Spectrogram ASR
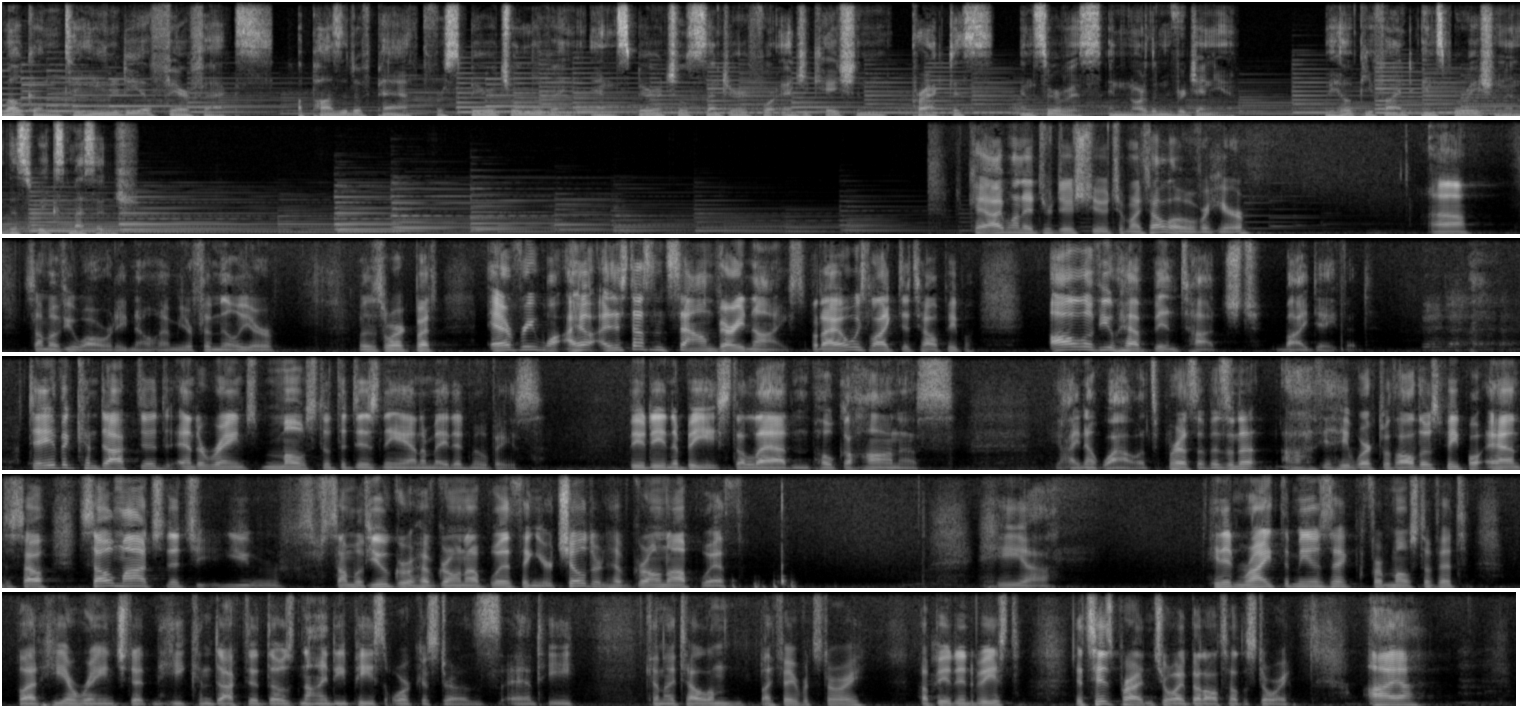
Welcome to Unity of Fairfax, a positive path for spiritual living and spiritual center for education, practice, and service in Northern Virginia. We hope you find inspiration in this week's message. Okay, I want to introduce you to my fellow over here. Uh, some of you already know him, you're familiar with his work, but everyone, I, I, this doesn't sound very nice, but I always like to tell people all of you have been touched by David. David conducted and arranged most of the Disney animated movies Beauty and the Beast, Aladdin, Pocahontas. I know, wow, it's impressive, isn't it? Uh, he worked with all those people, and so so much that you, you some of you grew, have grown up with, and your children have grown up with. He uh, he didn't write the music for most of it, but he arranged it and he conducted those 90 piece orchestras. And he, can I tell him my favorite story Beauty and the Beast? It's his pride and joy, but I'll tell the story. I, uh,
